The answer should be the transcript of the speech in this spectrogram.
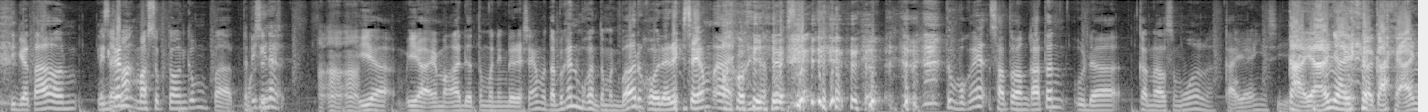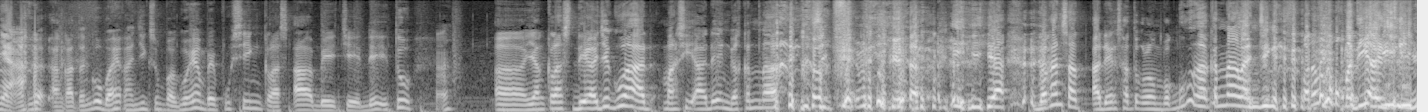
tiga tahun. Ini SMA? kan masuk tahun keempat. Tapi Maksudnya, kita Ah, ah, ah. Iya, iya emang ada teman yang dari SMA, tapi kan bukan teman baru kalau dari SMA. Oh, iya. Tuh pokoknya satu angkatan udah kenal semua lah, kayaknya sih. Kayaknya ya, kayaknya. Enggak, angkatan gue banyak anjing sumpah. Gue sampai pusing kelas A, B, C, D itu Hah? eh, yang kelas D aja gue masih ada yang nggak kenal anjing. iya, bahkan sat- ada yang satu kelompok gue nggak kenal anjing. Padahal kelompok sama dia, anjing.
